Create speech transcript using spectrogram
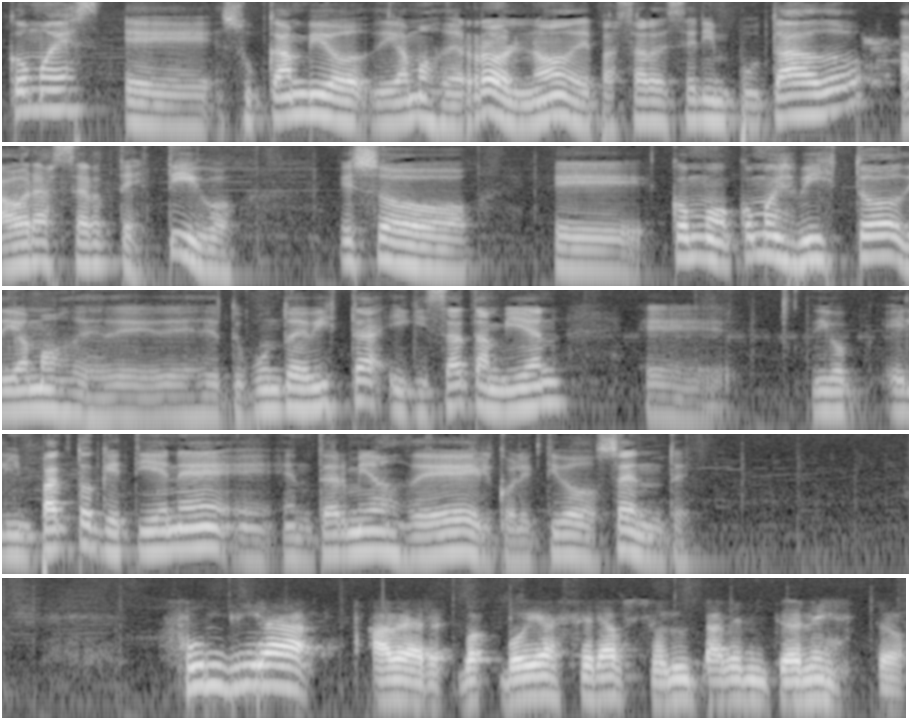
¿cómo es eh, su cambio, digamos, de rol, ¿no? De pasar de ser imputado ahora a ser testigo. Eso, eh, ¿cómo, ¿cómo es visto, digamos, desde, desde tu punto de vista y quizá también, eh, digo, el impacto que tiene eh, en términos del colectivo docente? Fue un día, a ver, vo- voy a ser absolutamente honesto,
